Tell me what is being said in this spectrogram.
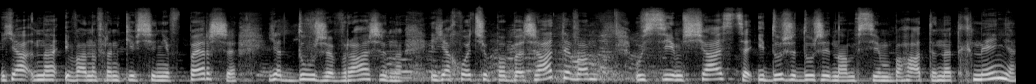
Я на Івано-Франківщині вперше. Я дуже вражена, і я хочу побажати вам усім щастя і дуже дуже нам всім багато натхнення.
